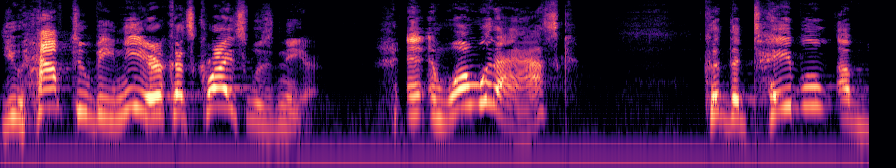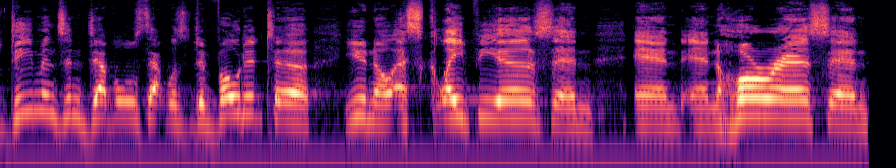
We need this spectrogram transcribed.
you have to be near because Christ was near. And, and one would ask, could the table of demons and devils that was devoted to, you know, Asclepius and, and, and Horus and,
